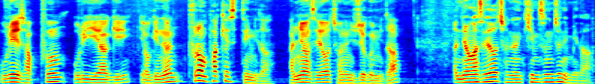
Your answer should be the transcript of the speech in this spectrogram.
우리의 작품, 우리 이야기. 여기는 프롬 팟캐스트입니다. 안녕하세요. 저는 유재구입니다. 안녕하세요. 저는 김승준입니다.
